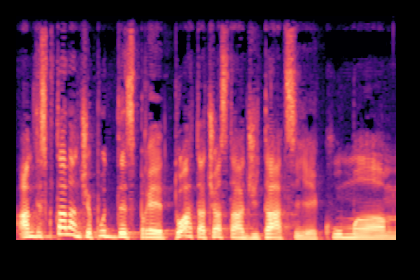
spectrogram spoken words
am discutat la început despre toată această agitație, cum uh,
